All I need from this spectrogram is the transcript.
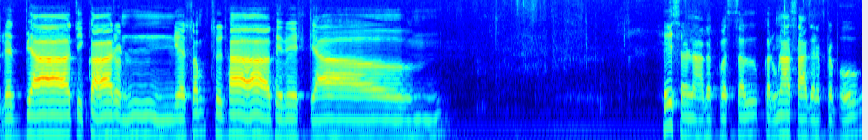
हृद्व्यातिकारुण्यसंसुधाभिवेष्ट्या हे शरणागत वत्सल करुणासागर प्रभो,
